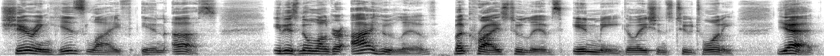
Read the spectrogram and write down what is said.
sharing his life in us. It is no longer I who live, but Christ who lives in me. Galatians 2:20. Yet,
